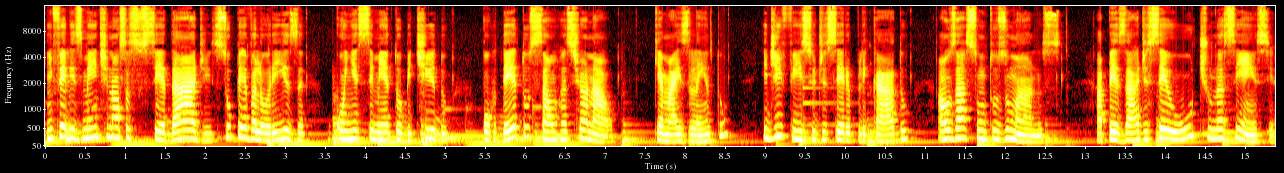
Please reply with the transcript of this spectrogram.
Infelizmente, nossa sociedade supervaloriza o conhecimento obtido por dedução racional, que é mais lento e difícil de ser aplicado aos assuntos humanos, apesar de ser útil na ciência.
